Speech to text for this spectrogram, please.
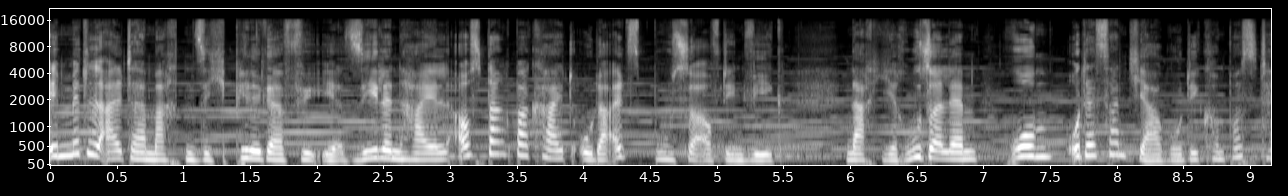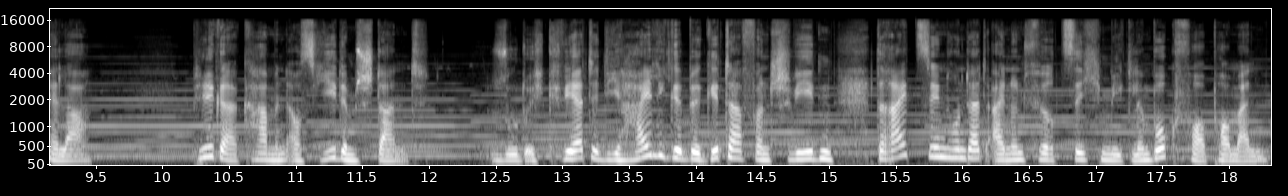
Im Mittelalter machten sich Pilger für ihr Seelenheil aus Dankbarkeit oder als Buße auf den Weg nach Jerusalem, Rom oder Santiago de Compostela. Pilger kamen aus jedem Stand, so durchquerte die heilige Birgitta von Schweden 1341 Mecklenburg-Vorpommern.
